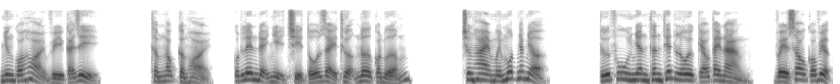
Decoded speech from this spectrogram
Nhưng có hỏi vì cái gì? Thẩm Ngọc cầm hỏi, cột lên đệ nhị chỉ tố giày thượng nơ con bướm. Chương 21 nhắc nhở. Tứ phu nhân thân thiết lôi kéo tay nàng, về sau có việc,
